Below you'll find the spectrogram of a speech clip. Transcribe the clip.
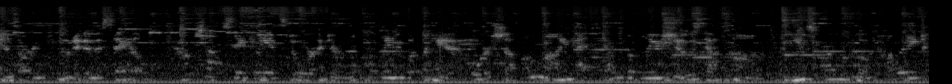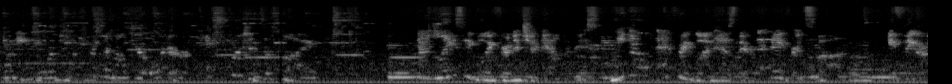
Brands are included in the sale. Shop safely in store at your local Lamey Wellehan or shop online at lwshoes.com. Use promo code HOLIDAY20 for 20% off your order. Exclusions apply. At La-Z-Boy Furniture Galleries, we know everyone has their favorite spot. If the early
